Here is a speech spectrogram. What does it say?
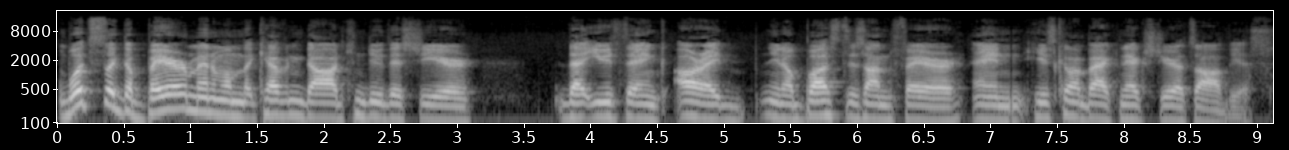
What's like the bare minimum that Kevin Dodd can do this year that you think, all right, you know, bust is unfair and he's coming back next year? It's obvious.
